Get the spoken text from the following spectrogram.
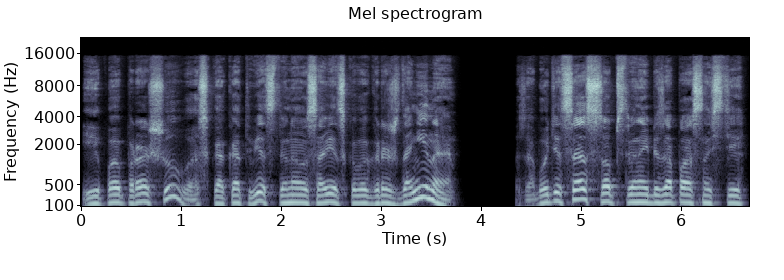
и попрошу вас, как ответственного советского гражданина, заботиться о собственной безопасности.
